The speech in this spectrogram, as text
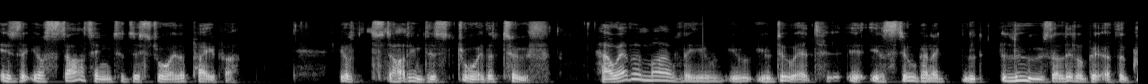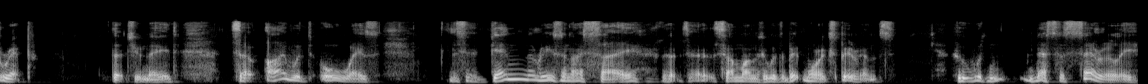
is that you're starting to destroy the paper. You're starting to destroy the tooth. However mildly you, you, you do it, you're still going to lose a little bit of the grip that you need. So I would always, this is again the reason I say that uh, someone who with a bit more experience, who wouldn't necessarily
